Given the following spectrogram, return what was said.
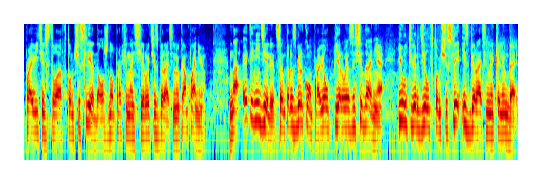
Правительство в том числе должно профинансировать избирательную кампанию. На этой неделе Центр избирком провел первое заседание и утвердил в том числе избирательный календарь.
